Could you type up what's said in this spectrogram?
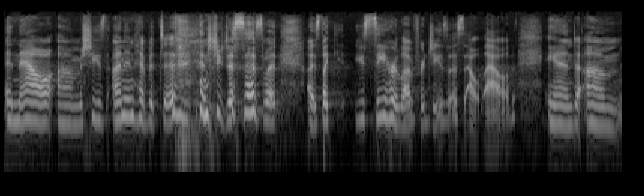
And now um, she's uninhibited and she just says what uh, it's like you see her love for Jesus out loud. And um,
